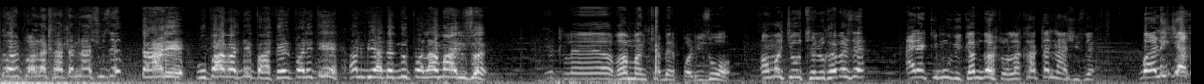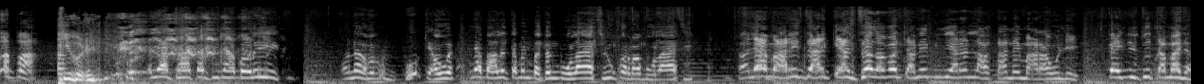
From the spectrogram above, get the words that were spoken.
દહ ટોલા ખાતર નાખ્યું છે, તાળી ઉપાવરની પાતેલ પડી હતી અને બે દંદનું પલા માર્યું છે. એટલે હવે મને ખબર પડી, જુઓ. અમે કેવું છેલ્લું ખબર છે? અરે કે હું વિકામ દસ ટોલા ખાતર નાખ્યું છે. બળી ગયા કપા. એટલે ખાતરથી ના બળી. અને હવે શું કેવું? એટલે બાલે તમને બધાને બોલાયા છે, શું કરવા બોલાયા છે? અલ્યા મારી જાર કેન્સલ હવે, તમે બિયારણ લાવતા નહીં મારા ઉલી કહી દીધું તમને?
